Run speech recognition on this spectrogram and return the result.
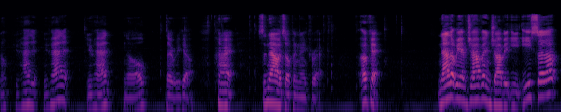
Nope, you had it, you had it, you had, nope, there we go. Alright, so now it's open and correct. Okay, now that we have Java and Java EE set up,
